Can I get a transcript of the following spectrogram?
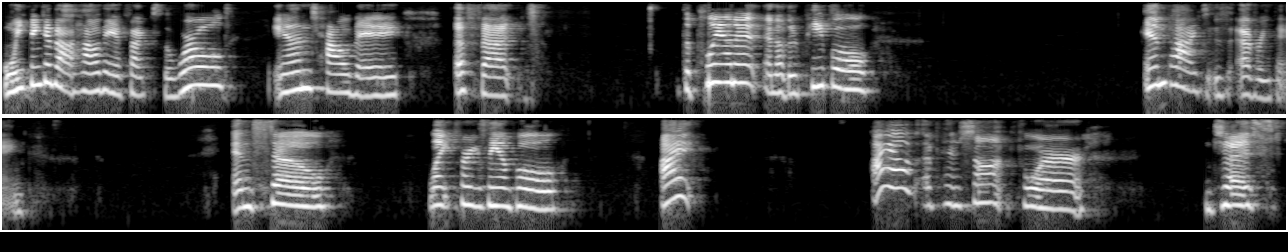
when we think about how they affect the world and how they affect the planet and other people, impact is everything. And so, like for example, I I have a penchant for just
